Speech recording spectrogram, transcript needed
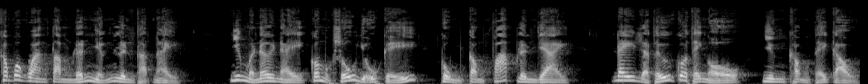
không có quan tâm đến những linh thạch này, nhưng mà nơi này có một số vũ kỹ cùng công pháp linh giai. Đây là thứ có thể ngộ nhưng không thể cầu.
